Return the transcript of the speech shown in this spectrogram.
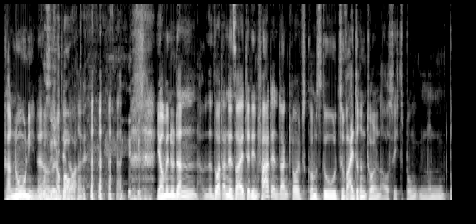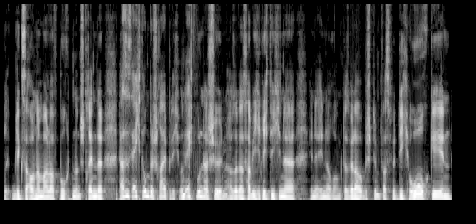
Kanoni, ne? Russischer also Bauart. ja, und wenn du dann dort an der Seite den Pfad entlang läufst, kommst du zu weiteren tollen Aussichtspunkten und blickst auch nochmal auf Buchten und Strände. Das ist echt unbeschreiblich und echt wunderschön. Also das habe ich richtig in, der, in Erinnerung. Das wäre doch bestimmt was für dich. Hochgehen,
